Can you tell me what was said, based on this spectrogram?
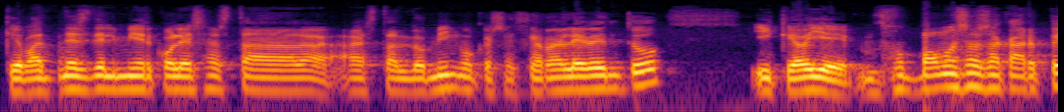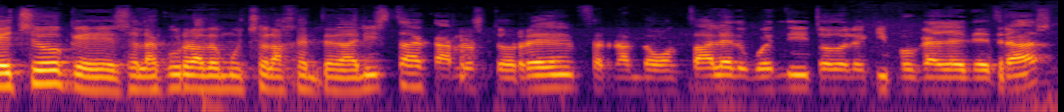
que van desde el miércoles hasta, hasta el domingo que se cierra el evento y que, oye, vamos a sacar pecho, que se le ha currado mucho la gente de Arista, Carlos Torren, Fernando González, Wendy, todo el equipo que hay ahí detrás,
